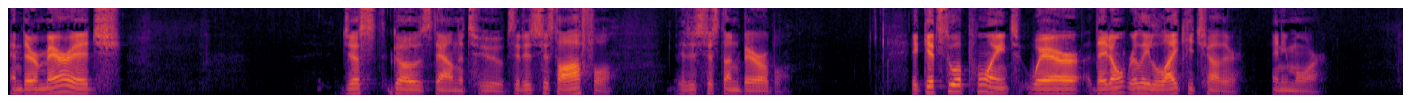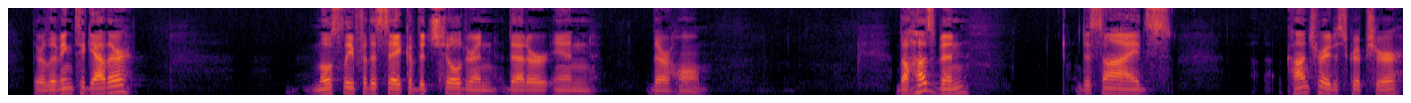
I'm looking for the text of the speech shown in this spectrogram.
And their marriage just goes down the tubes. It is just awful. It is just unbearable. It gets to a point where they don't really like each other anymore. They're living together mostly for the sake of the children that are in their home. The husband decides, contrary to Scripture,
